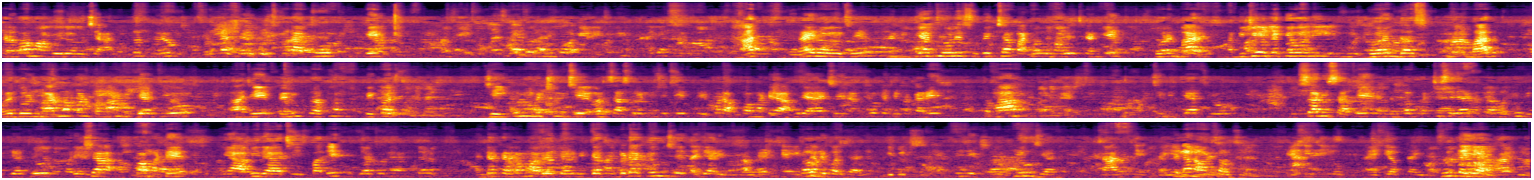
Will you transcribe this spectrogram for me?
કરવામાં આવી રહ્યો છે. આ નવતર પ્રયોગ હાથ ધરાઈ રહ્યો છે અને વિદ્યાર્થીઓને શુભેચ્છા પાઠવવામાં આવે છે. કારણ કે ધોરણ બાર બીજી વખત તેઓની ધોરણ દસ બાદ, હવે ધોરણ બારમાં પણ તમામ વિદ્યાર્થીઓ આજે પહેલું પ્રથમ પેપર જે ઇકોનોમિક્સનું છે અર્થશાસ્ત્રનું છે તે પેપર આપવા માટે આવી રહ્યા છે. અને જો કે જે પ્રકારે તમામ જે વિદ્યાર્થીઓ ઉત્સાહની સાથે લગભગ પચીસ હજાર કરતાં વધુ વિદ્યાર્થીઓ પરીક્ષા આપવા માટે અહીંયા આવી રહ્યા છે. એક બાદ એક વિદ્યાર્થીઓને અંદર એન્ટર કરવામાં આવી ત્યારે વિદ્યાર્થી બેટા કેવું છે તૈયારી? કયું પેપર છે કેવું છે સારું છે કેટલા માર્ક્સ આવશે. એસીથી એસી અપાઈ ફૂલ તૈયારી.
